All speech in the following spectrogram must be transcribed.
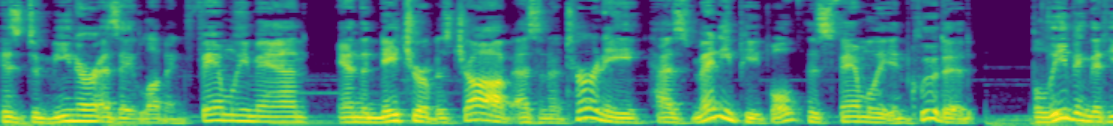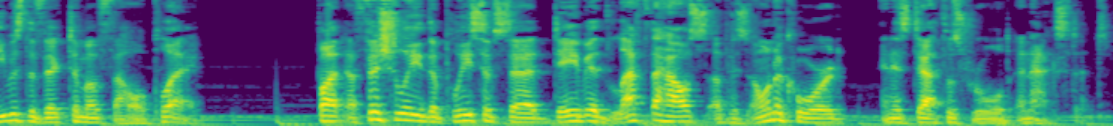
his demeanor as a loving family man, and the nature of his job as an attorney has many people, his family included, believing that he was the victim of foul play. But officially, the police have said David left the house of his own accord and his death was ruled an accident.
